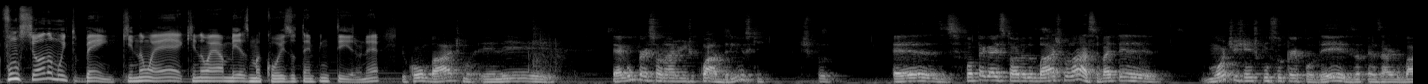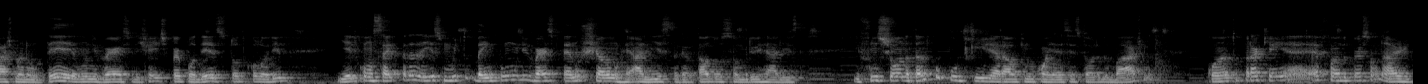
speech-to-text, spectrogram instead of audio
funciona muito bem, que não é que não é a mesma coisa o tempo inteiro, né? E com o Batman, ele pega um personagem de quadrinhos que, tipo, é, se for pegar a história do Batman, ah, você vai ter um monte de gente com superpoderes, apesar do Batman não ter, um universo cheio de superpoderes, todo colorido. E ele consegue trazer isso muito bem para um universo pé no chão, realista, né? o tal do sombrio e realista. E funciona tanto para o público em geral que não conhece a história do Batman, quanto para quem é, é fã do personagem.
